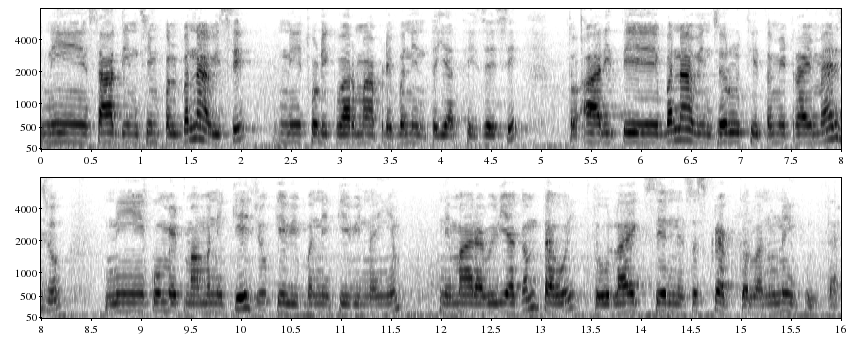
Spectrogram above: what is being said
ને સાદી સિમ્પલ બનાવી છે. ને થોડીક વારમાં આપણે બનીને તૈયાર થઈ જાય છે. તો આ રીતે બનાવીને જરૂરથી તમે ટ્રાય મારજો ને કોમેન્ટમાં મને કહેજો કેવી બને કેવી નહીં એમ. ને મારા વિડીયા ગમતા હોય તો લાઇક શેર ને સબસ્ક્રાઈબ કરવાનું નહીં ભૂલતા.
